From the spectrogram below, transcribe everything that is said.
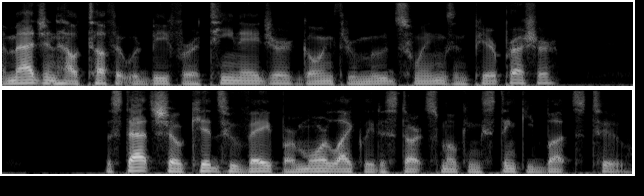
Imagine how tough it would be for a teenager going through mood swings and peer pressure. The stats show kids who vape are more likely to start smoking stinky butts, too.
